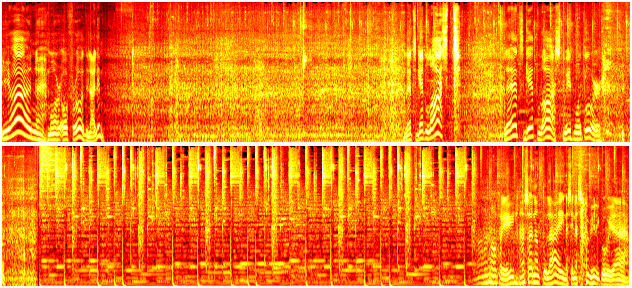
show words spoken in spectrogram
Yan, more off-road, lalim. Let's get lost. Let's get lost with motor. Ah, okay, nasaan ang tulay na sinasabi ni Kuya?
